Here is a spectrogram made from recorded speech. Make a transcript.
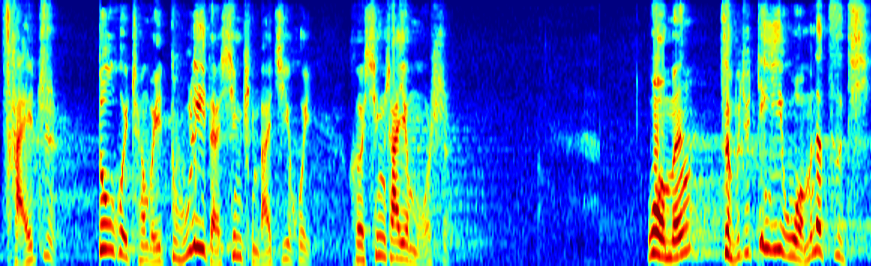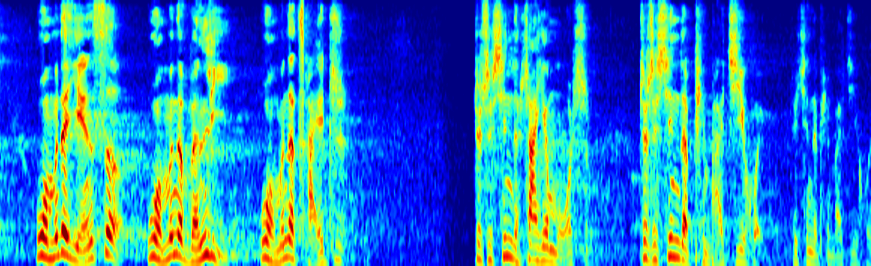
材质都会成为独立的新品牌机会和新商业模式。我们。怎么去定义我们的字体、我们的颜色、我们的纹理、我们的材质？这是新的商业模式，这是新的品牌机会，是新的品牌机会。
